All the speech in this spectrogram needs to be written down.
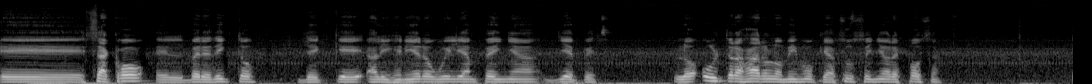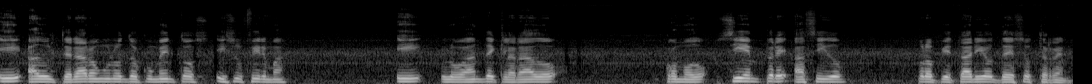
eh, sacó el veredicto de que al ingeniero William Peña Yepes lo ultrajaron lo mismo que a su señora esposa y adulteraron unos documentos y su firma y lo han declarado como siempre ha sido propietario de esos terrenos.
